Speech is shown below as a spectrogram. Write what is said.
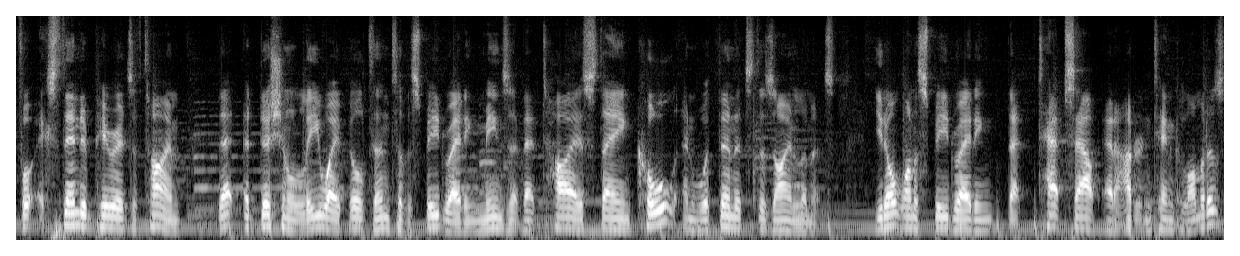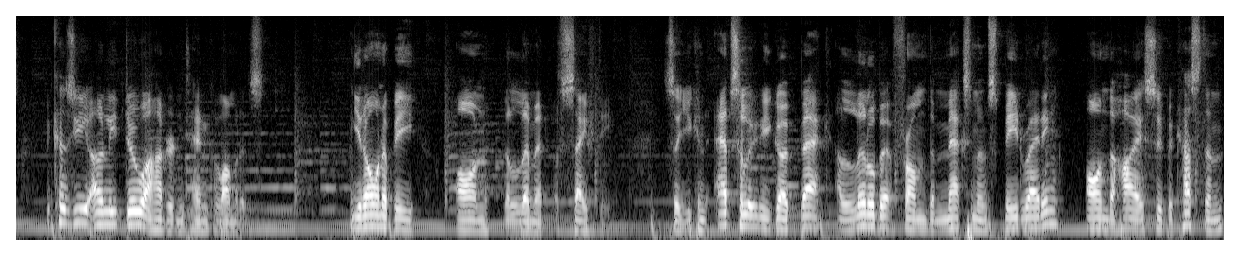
for extended periods of time, that additional leeway built into the speed rating means that that tire is staying cool and within its design limits. You don't want a speed rating that taps out at 110 kilometers because you only do 110 kilometers. You don't want to be on the limit of safety. So you can absolutely go back a little bit from the maximum speed rating on the Hiace Super Custom.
